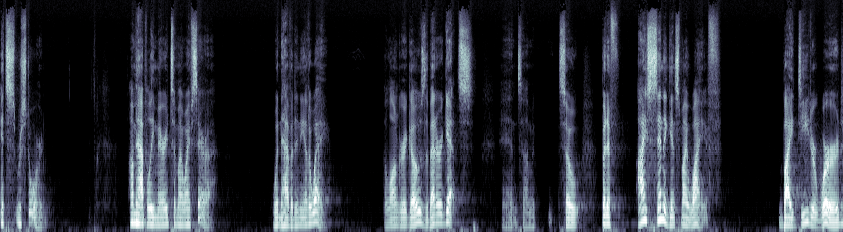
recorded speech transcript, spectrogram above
It's restored. I'm happily married to my wife, Sarah. Wouldn't have it any other way. The longer it goes, the better it gets. And um, so, but if I sin against my wife by deed or word,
